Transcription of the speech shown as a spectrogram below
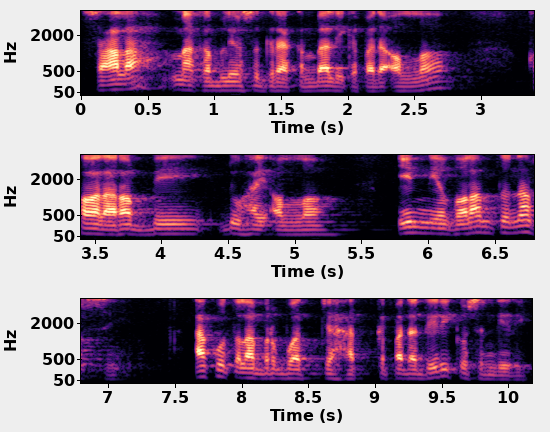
salah, maka beliau segera kembali kepada Allah Qala Rabbi, duhai Allah, inni zalamtu nafsi. Aku telah berbuat jahat kepada diriku sendiri.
